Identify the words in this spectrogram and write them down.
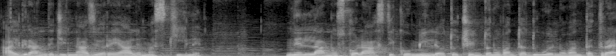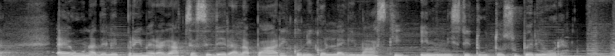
al grande ginnasio reale maschile. Nell'anno scolastico 1892-93 è una delle prime ragazze a sedere alla pari con i colleghi maschi in un istituto superiore.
